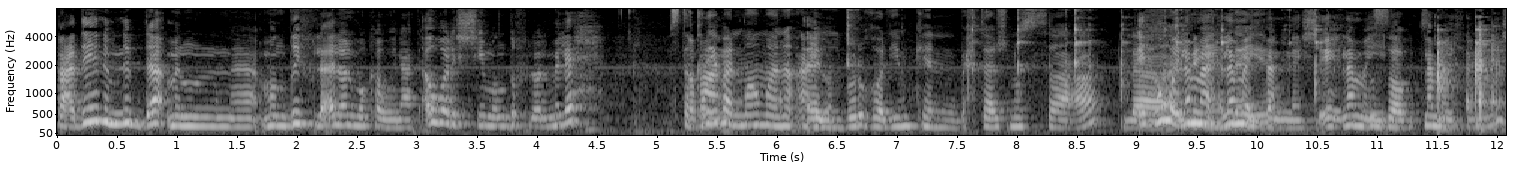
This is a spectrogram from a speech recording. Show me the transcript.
بعدين بنبدأ من بنضيف له المكونات. أول شيء بنضيف له الملح. بس طبعاً. تقريبا ماما نقع أيوة. البرغل يمكن بحتاج نص ساعة ل إيه هو لما 40 لما دقيقة. يفنش. إيه لما ي... بالضبط. لما يفنش.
